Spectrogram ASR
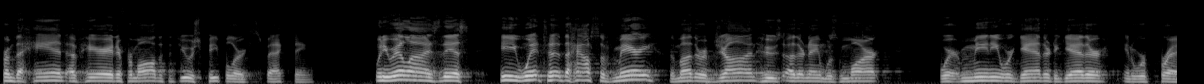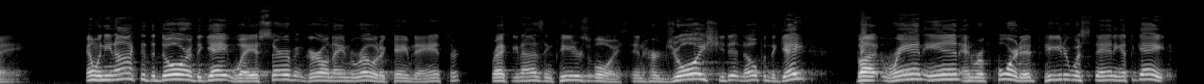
from the hand of Herod and from all that the Jewish people are expecting. When he realized this, he went to the house of Mary, the mother of John, whose other name was Mark, where many were gathered together and were praying. And when he knocked at the door of the gateway, a servant girl named Rhoda came to answer, recognizing Peter's voice. In her joy, she didn't open the gate, but ran in and reported Peter was standing at the gate.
